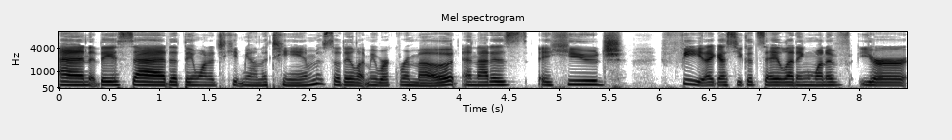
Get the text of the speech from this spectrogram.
And they said that they wanted to keep me on the team, so they let me work remote, and that is a huge feat, I guess you could say, letting one of your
